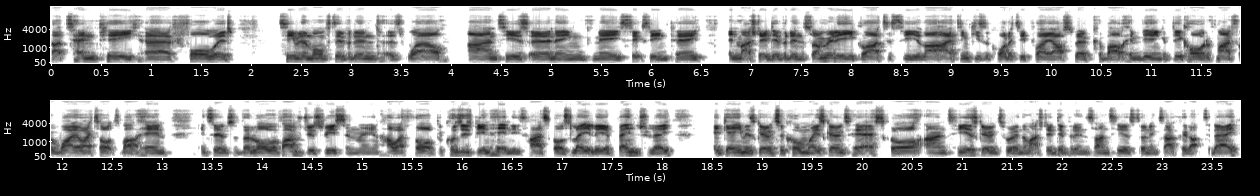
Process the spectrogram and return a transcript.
that 10p uh, forward team of the month dividend as well. And he's earning me 16p in matchday dividends. So I'm really glad to see that. I think he's a quality player. I've spoke about him being a big hold of mine for a while. I talked about him in terms of the law of averages recently and how I thought because he's been hitting these high scores lately, eventually a game is going to come where he's going to hit a score and he is going to earn the matchday dividends. And he has done exactly that today.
